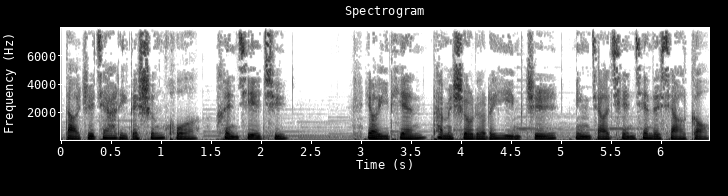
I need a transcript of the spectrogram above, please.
导致家里的生活很拮据。有一天，他们收留了一只名叫钱钱的小狗，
